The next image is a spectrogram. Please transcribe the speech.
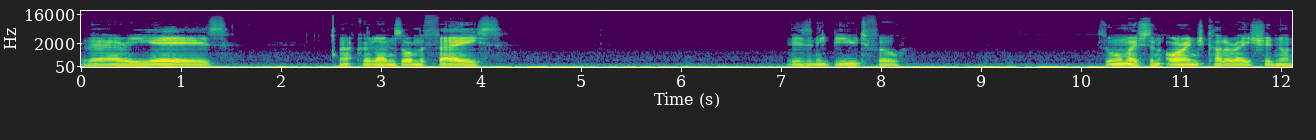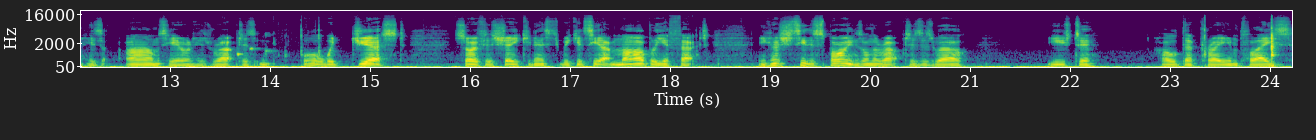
There he is. Macro lens on the face. Isn't he beautiful? It's almost an orange coloration on his arms here, on his raptors. Oh, we're just, sorry for the shakiness, we can see that marbly effect. You can actually see the spines on the raptors as well used to hold their prey in place.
